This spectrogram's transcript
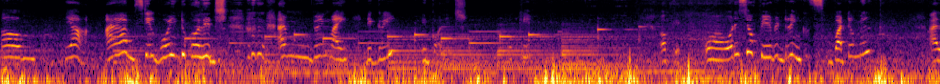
Um, yeah, I am still going to college. I'm doing my degree in college. Okay. Okay. Uh, what is your favorite drink? Buttermilk. I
